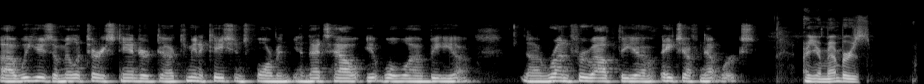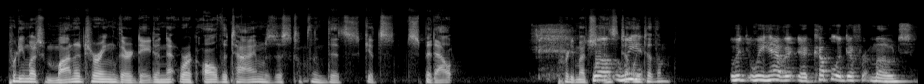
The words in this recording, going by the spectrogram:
Uh, we use a military standard uh, communications form, and, and, that's how it will uh, be uh, run throughout the HF networks. Are your members pretty much monitoring their data network all the time? Is this something that gets spit out pretty much well, instantly we, to them? We have a, a couple of different modes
